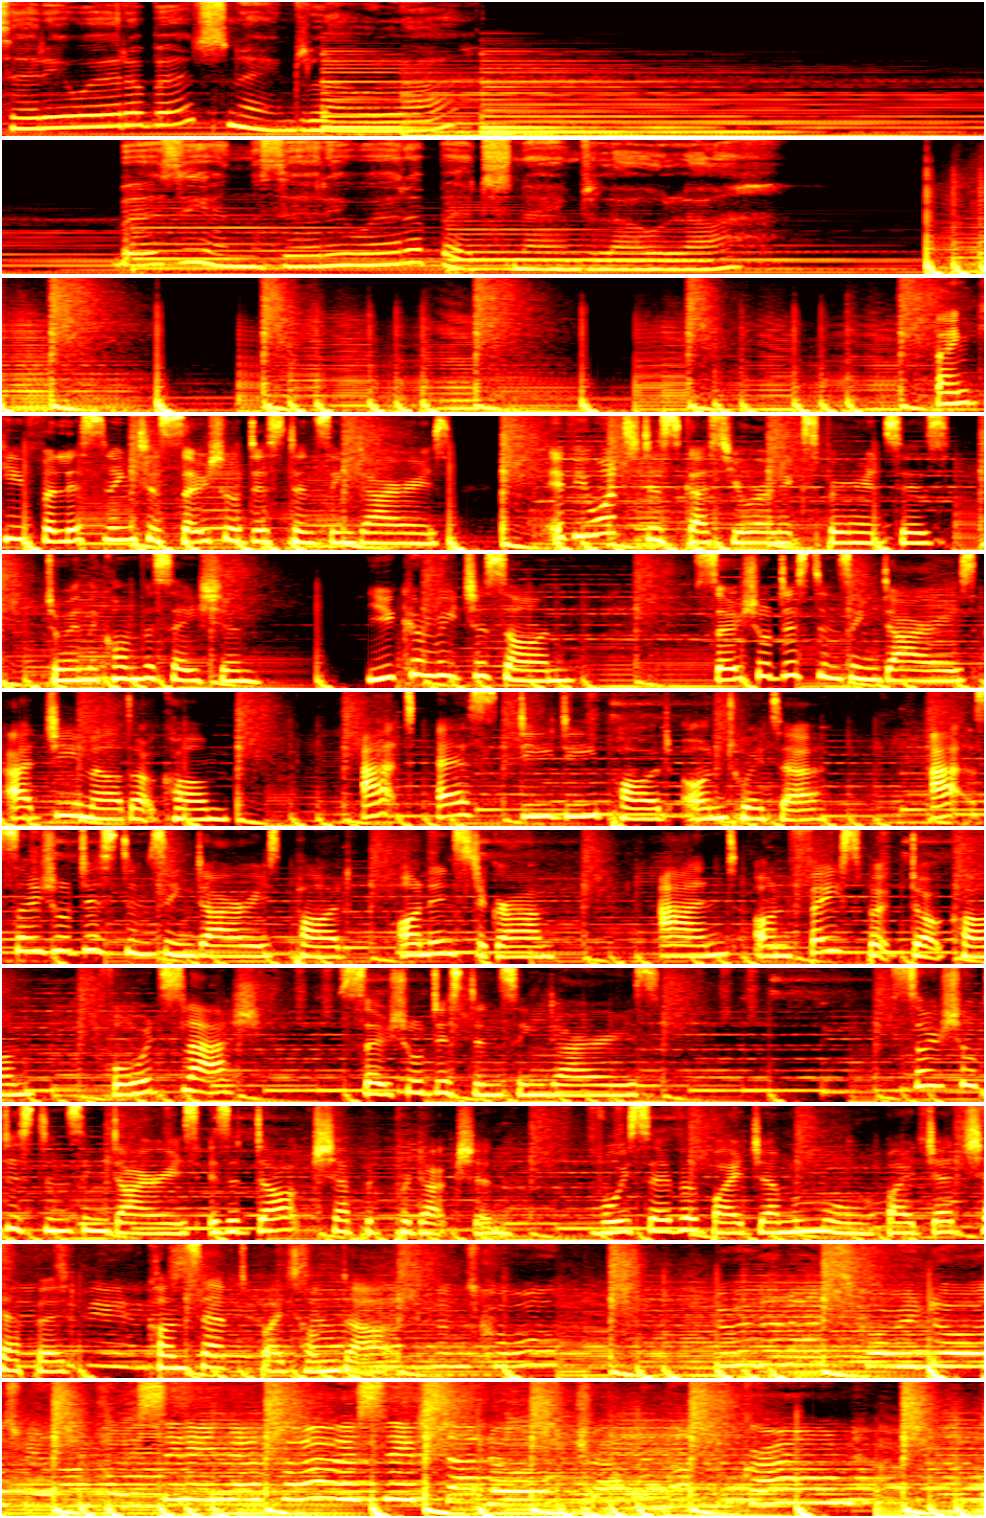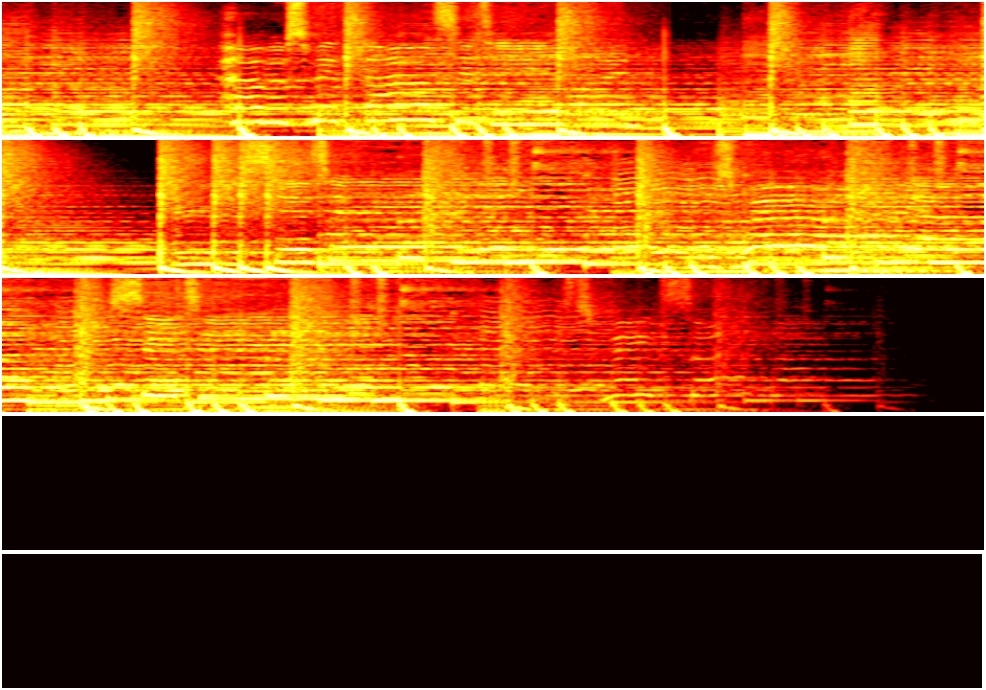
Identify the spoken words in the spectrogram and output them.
City with a bitch named Lola. Busy in the city with a bitch named Lola. Thank you for listening to Social Distancing Diaries. If you want to discuss your own experiences, join the conversation. You can reach us on socialdistancingdiaries at gmail.com, at SDDpod on Twitter, at Social Distancing Diaries Pod on Instagram and on facebook.com forward slash Social Distancing Diaries. Social Distancing Diaries is a Dark Shepherd production. Voiceover by Gemma Moore by Jed Shepherd. Concept by Tom Dark.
